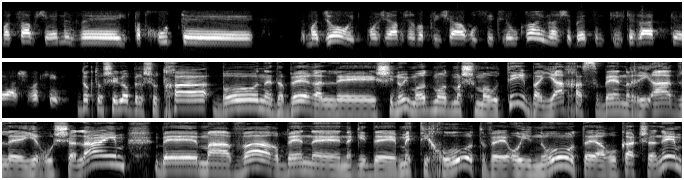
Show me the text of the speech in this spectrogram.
מצב שאין איזה התפתחות... Uh, מג'ורית, כמו שהיה למשל בפלישה הרוסית לאוקראינה, שבעצם טלטלה את אה, השווקים. דוקטור שילה, ברשותך, בוא נדבר על אה, שינוי מאוד מאוד משמעותי ביחס בין ריאד לירושלים, במעבר בין אה, נגיד מתיחות ועוינות ארוכת שנים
